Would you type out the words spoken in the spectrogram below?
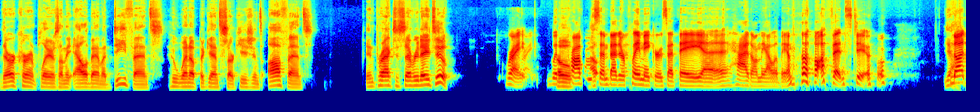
there are current players on the Alabama defense who went up against Sarkisian's offense in practice every day too. Right, with so, probably uh, some better playmakers that they uh, had on the Alabama offense too. Yeah, not,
